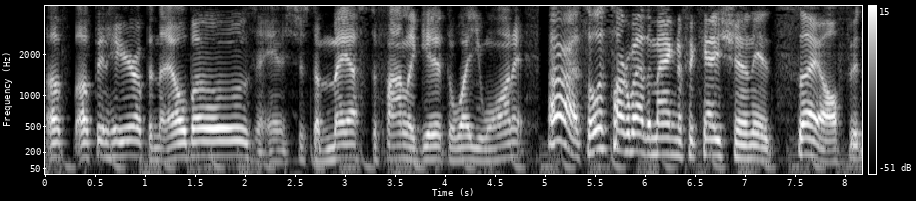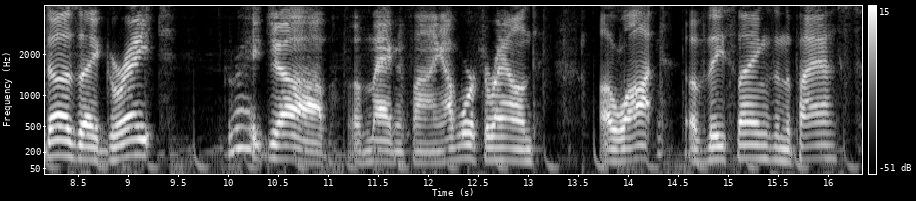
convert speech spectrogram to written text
up up in here, up in the elbows, and it's just a mess to finally get it the way you want it. All right, so let's talk about the magnification itself. It does a great, great job of magnifying. I've worked around a lot of these things in the past,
